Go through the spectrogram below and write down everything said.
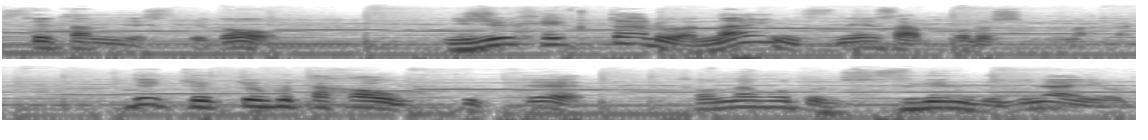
してたんですけど、20ヘクタールはないんですね、札幌市の中に。で、結局高をくくって、そんなこと実現できないよって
